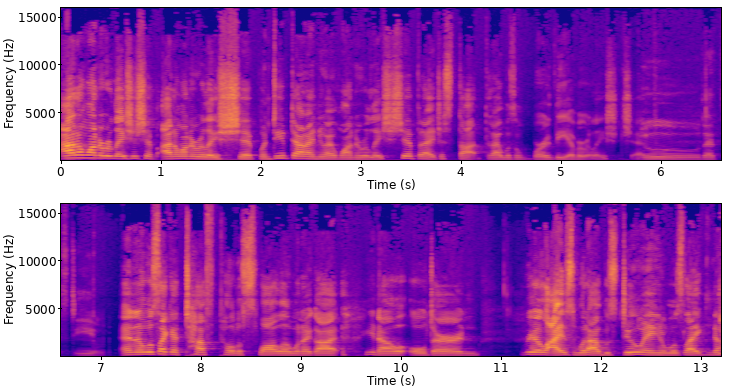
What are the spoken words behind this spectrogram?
I don't want a relationship. I don't want a relationship. When deep down I knew I wanted a relationship, but I just thought that I wasn't worthy of a relationship. Ooh, that's deep. And it was like a tough pill to swallow when I got, you know, older and realized what I was doing and was like, no,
